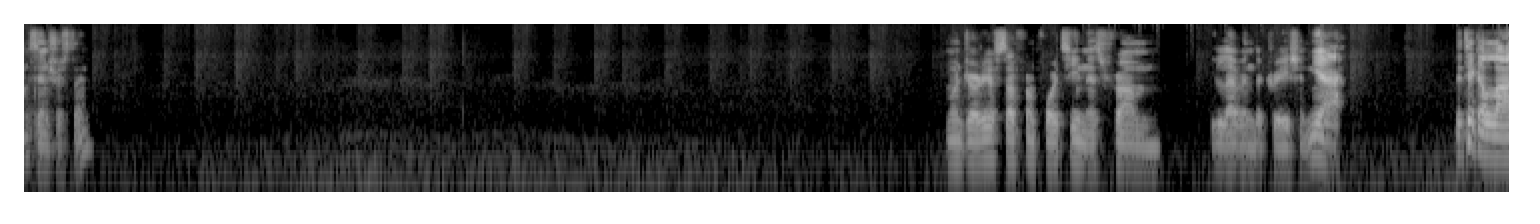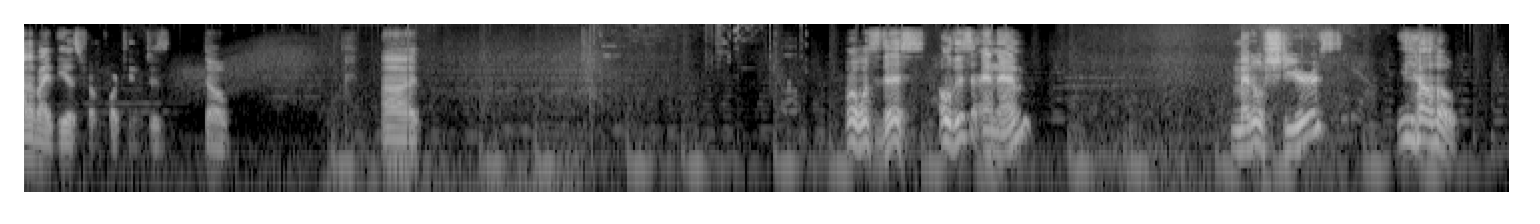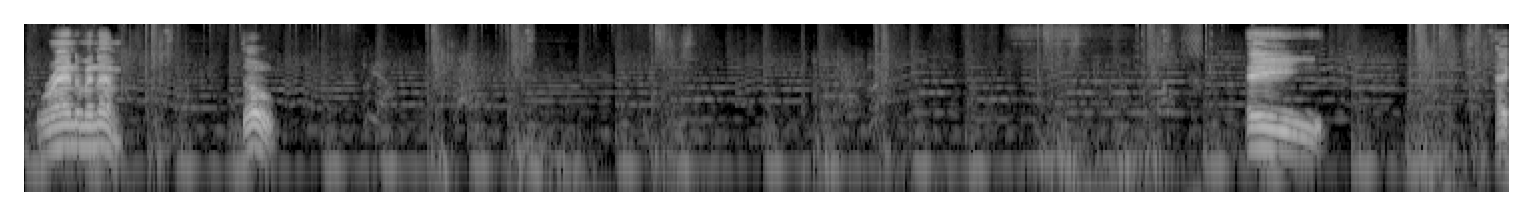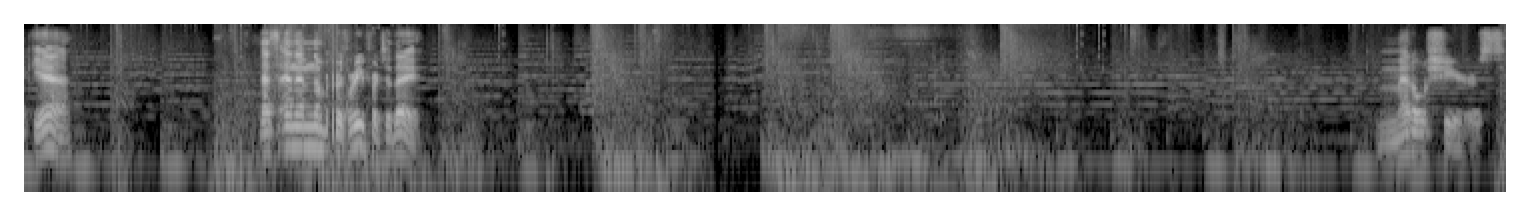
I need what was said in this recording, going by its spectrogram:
That's interesting. Majority of stuff from 14 is from 11, the creation. Yeah. They take a lot of ideas from 14, which is dope. Uh, oh, what's this? Oh, this is NM? Metal Shears? Yo, random NM. Dope. Hey. Heck yeah. That's NM number three for today. Metal Shears.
